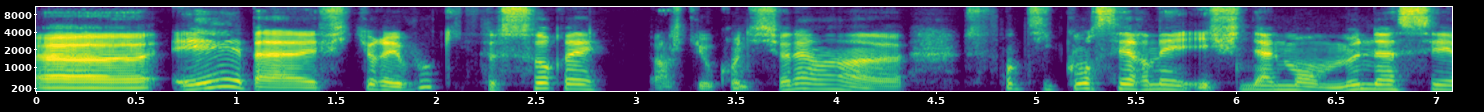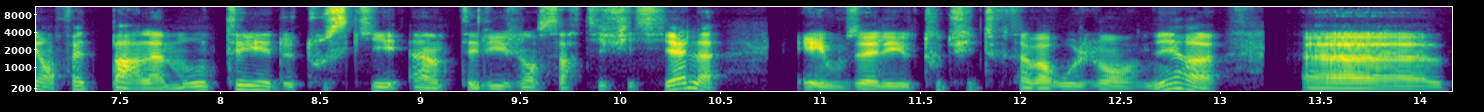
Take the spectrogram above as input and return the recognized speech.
et bah, figurez-vous qu'il se serait, alors je dis au conditionnel, hein, heu, senti concerné et finalement menacé, en fait, par la montée de tout ce qui est intelligence artificielle et vous allez tout de suite savoir où je veux en venir. Heu,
